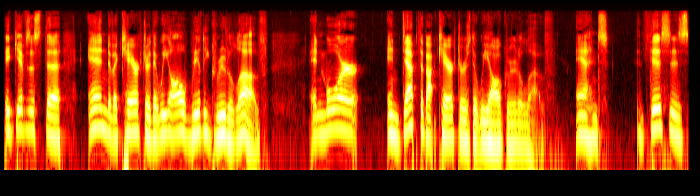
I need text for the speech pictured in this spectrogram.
it gives us the end of a character that we all really grew to love, and more in depth about characters that we all grew to love. And this is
